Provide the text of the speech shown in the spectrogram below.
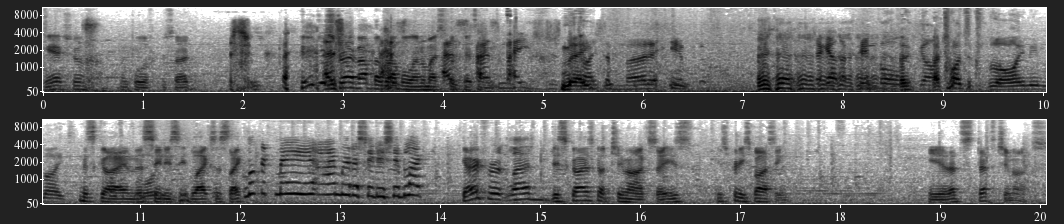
Yeah, sure. I'll pull off the side. Who just As- drove up the as- rubble and almost As, flipped as? Mage just Mate. tries to murder him. Check out the pinball we've I tried to climb him, mate. This guy in the CDC Black's just like, look at me, I'm gonna CDC Black. Go for it, lad. This guy's got two marks, so he's he's pretty spicy. Yeah, that's that's two marks.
